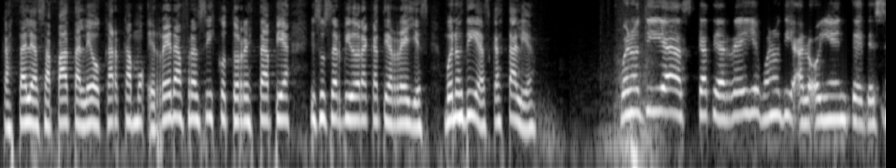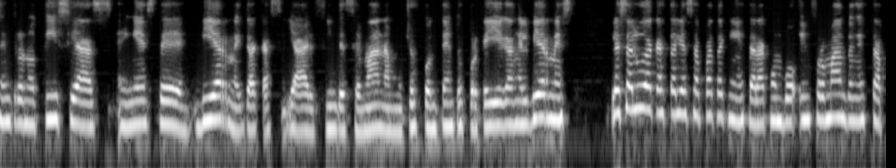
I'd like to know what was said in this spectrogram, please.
Castalia Zapata, Leo Cárcamo, Herrera, Francisco Torres Tapia y su servidora Katia Reyes. Buenos días, Castalia. Buenos días, Katia Reyes. Buenos días al oyente de Centro Noticias en este viernes, ya casi ya el fin de semana. Muchos contentos porque llegan el viernes. Les saluda Castalia Zapata, quien estará con vos informando en esta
